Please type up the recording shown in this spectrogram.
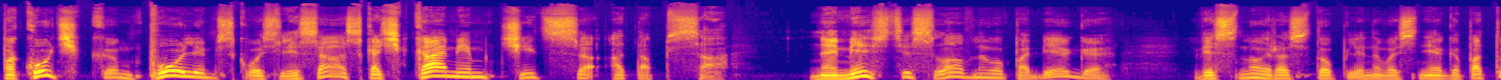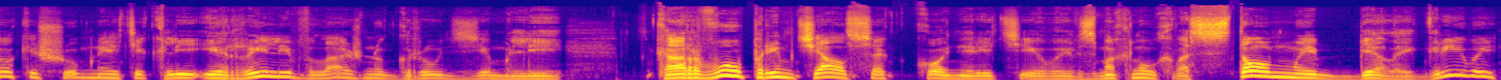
по кочкам, полем, сквозь леса, скачками мчится от пса. На месте славного побега весной растопленного снега потоки шумные текли и рыли влажную грудь земли. Ко рву примчался конь ретивый, взмахнул хвостом и белой гривой,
